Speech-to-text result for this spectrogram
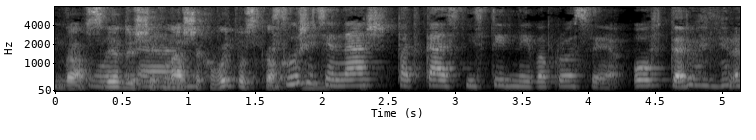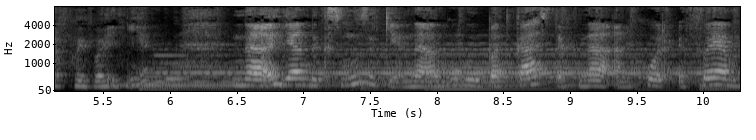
Да, в следующих вот, наших выпусках. Слушайте наш подкаст «Нестыдные вопросы о Второй мировой войне» на Яндекс Музыке, на Google подкастах, на Анхор FM.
